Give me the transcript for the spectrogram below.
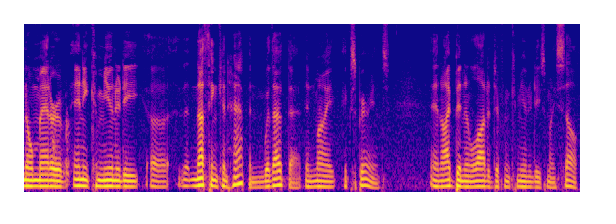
no matter of any community, uh, nothing can happen without that, in my experience. And I've been in a lot of different communities myself.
